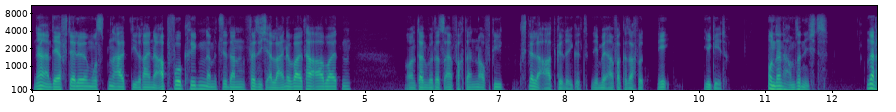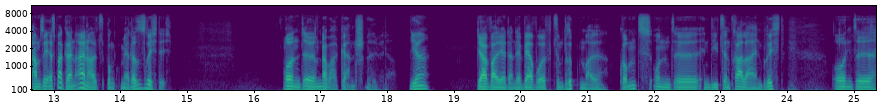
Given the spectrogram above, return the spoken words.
Na, an der Stelle mussten halt die drei eine Abfuhr kriegen, damit sie dann für sich alleine weiterarbeiten. Und dann wird das einfach dann auf die schnelle Art geregelt, indem mir einfach gesagt wird, nee, ihr geht. Und dann haben sie nichts. Und dann haben sie erstmal keinen Einhaltspunkt mehr, das ist richtig. Und ähm, Aber ganz schnell wieder. Ja. Ja, weil ja dann der Werwolf zum dritten Mal kommt und äh, in die Zentrale einbricht und äh,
